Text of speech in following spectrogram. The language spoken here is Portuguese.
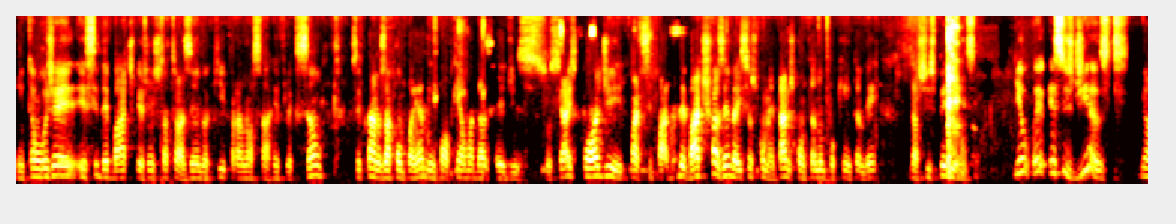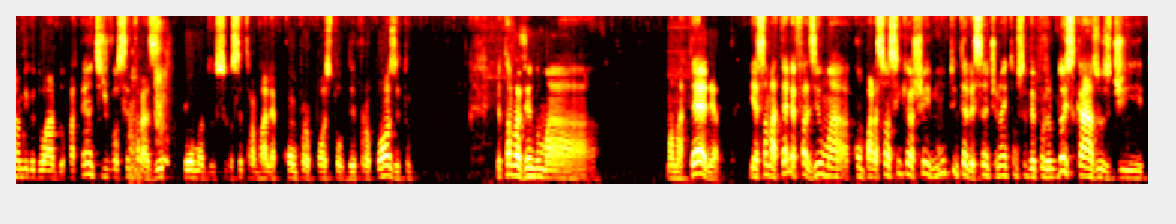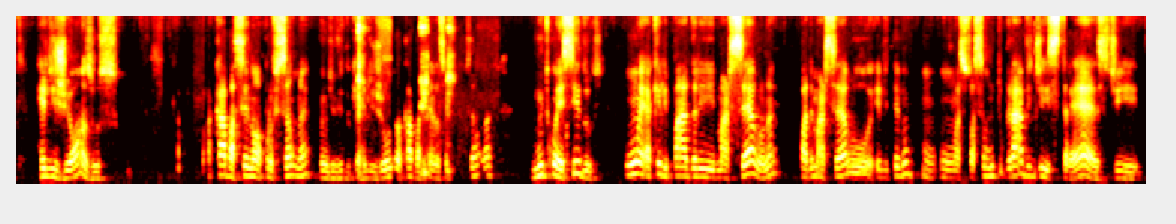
Então, hoje é esse debate que a gente está trazendo aqui para a nossa reflexão. Você que está nos acompanhando em qualquer uma das redes sociais pode participar do debate, fazendo aí seus comentários, contando um pouquinho também da sua experiência. E eu, esses dias, meu amigo Eduardo, até antes de você trazer o tema do se você trabalha com propósito ou de propósito, eu estava vendo uma, uma matéria e essa matéria fazia uma comparação assim que eu achei muito interessante, né? Então você vê, por exemplo, dois casos de religiosos acaba sendo uma profissão, né? O indivíduo que é religioso acaba tendo essa profissão, né? Muito conhecidos. Um é aquele padre Marcelo, né? O padre Marcelo, ele teve um, uma situação muito grave de estresse, de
